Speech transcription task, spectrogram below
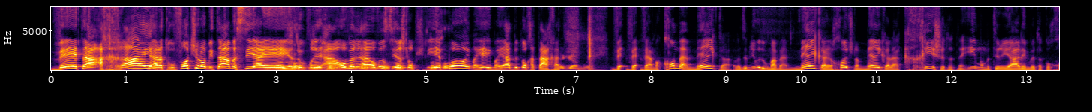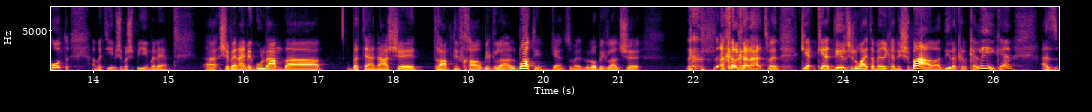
ואת האחראי נכון. על התרופות שלו מטעם ה-CIA, אז נכון, הוא כבר, נכון, ה over- ה overseer נכון, שלו פשוט יהיה. פה עם היד בתוך התחת. והמקום באמריקה, אבל זה בדיוק הדוגמה, באמריקה, היכולת של אמריקה להכחיש את התנאים המטריאליים ואת הכוחות האמיתיים שמשפיעים עליהם, אה, שבעיניי מגולם ב... בטענה שטראמפ נבחר בגלל בוטים, כן? זאת אומרת, ולא בגלל ש... הכלכלה, זאת אומרת, כי, כי הדיל של white America נשבר, הדיל הכלכלי, כן? אז...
